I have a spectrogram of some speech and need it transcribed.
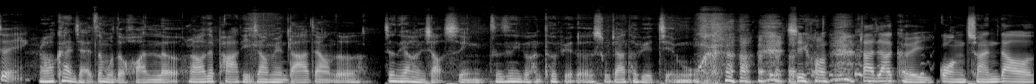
对，然后看起来这么的欢乐，然后在 party 上面大家这样的，真的要很小心。这是一个很特别的暑假特别节目，希望大家可以广传到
